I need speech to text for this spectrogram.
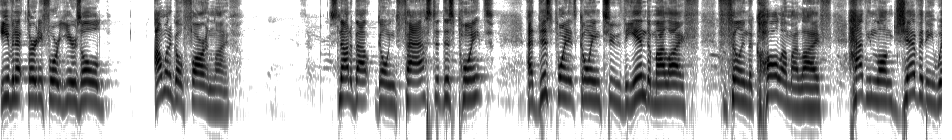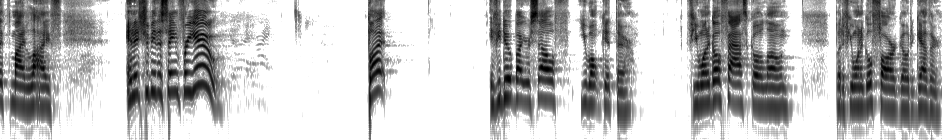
even at 34 years old, I want to go far in life. It's not about going fast at this point. At this point, it's going to the end of my life, fulfilling the call on my life, having longevity with my life. And it should be the same for you. But if you do it by yourself, you won't get there. If you want to go fast, go alone. But if you want to go far, go together.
